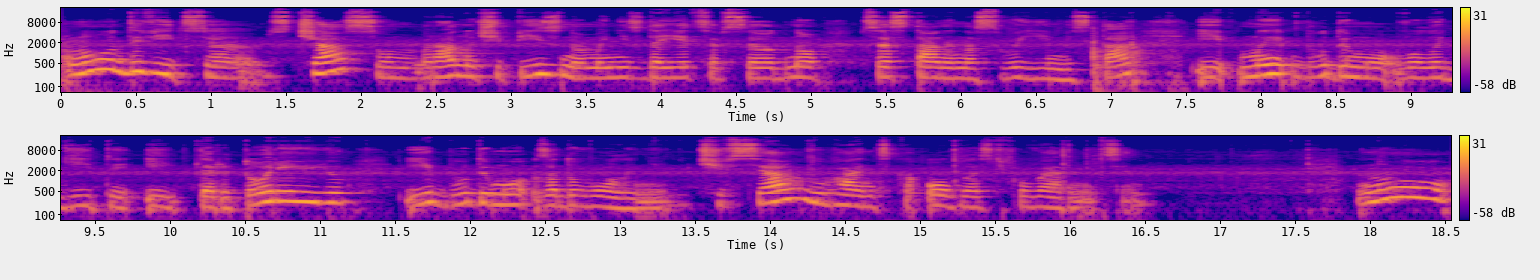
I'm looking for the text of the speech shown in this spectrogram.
Ну, дивіться, з часом, рано чи пізно, мені здається, все одно все стане на свої міста, і ми будемо володіти і територією, і будемо задоволені. Чи вся Луганська область повернеться? Ну,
